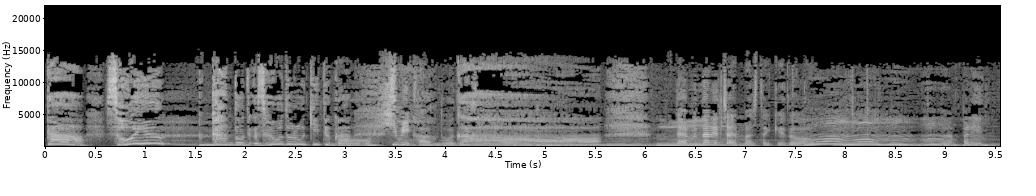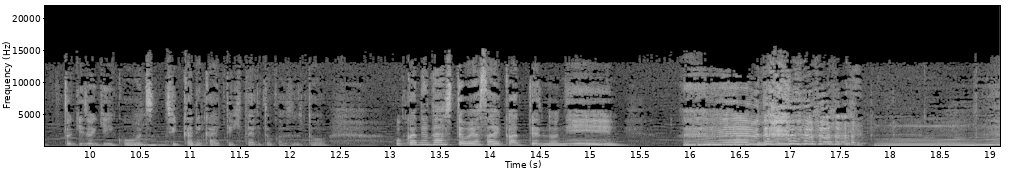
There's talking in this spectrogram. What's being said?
か。そういう感動っていうかそういう驚きっていうか。日々感動ですか。だいぶ慣れちゃいましたけど。でもやっぱり時々こう実家に帰ってきたりとかするとお金出してお野菜買ってんのに、うんえー、みたいな。うん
